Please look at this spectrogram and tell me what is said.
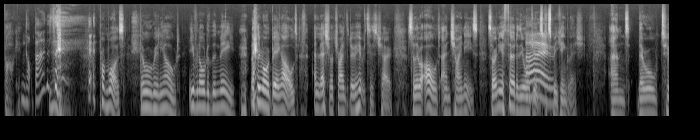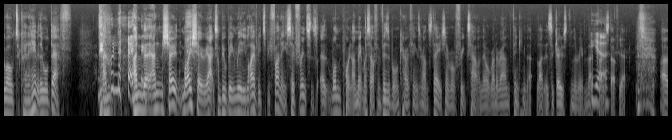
Bargain. Not bad, is Yeah. it? Problem was, they're all really old, even older than me. Nothing wrong with being old, unless you're trying to do a hypnotist show. So they were old and Chinese. So only a third of the audience Oh. could speak English, and they're all too old to kind of hear me. They're all deaf. And, oh no. and the, and the show, my show reacts on people being really lively to be funny. So, for instance, at one point, I make myself invisible and carry things around stage, and everyone freaks out and they all run around thinking that like there's a ghost in the room, that kind of stuff. Yeah, uh,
